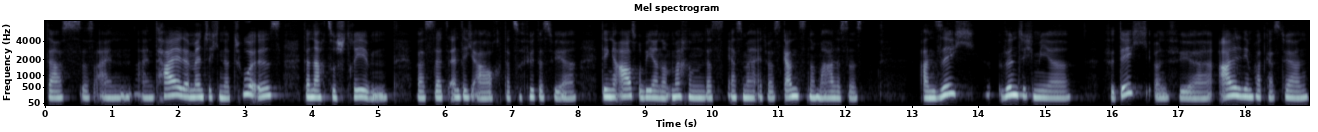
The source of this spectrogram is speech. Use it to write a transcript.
Dass es ein, ein Teil der menschlichen Natur ist, danach zu streben, was letztendlich auch dazu führt, dass wir Dinge ausprobieren und machen, dass erstmal etwas ganz Normales ist. An sich wünsche ich mir für dich und für alle, die den Podcast hören,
